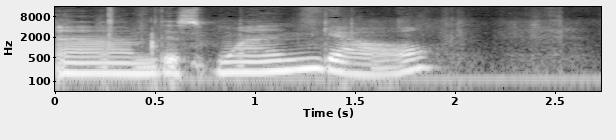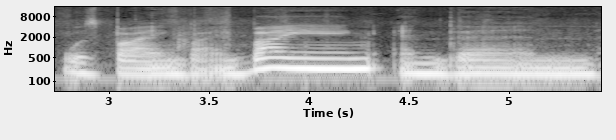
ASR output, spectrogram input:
um, this one gal was buying, buying, buying, and then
